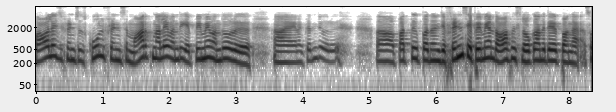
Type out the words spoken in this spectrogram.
காலேஜ் ஃப்ரெண்ட்ஸு ஸ்கூல் ஃப்ரெண்ட்ஸு மார்க்னாலே வந்து எப்பயுமே வந்து ஒரு எனக்கு தெரிஞ்ச ஒரு பத்து பதினஞ்சு ஃப்ரெண்ட்ஸ் எப்போயுமே அந்த ஆஃபீஸில் உட்காந்துட்டே இருப்பாங்க. ஸோ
